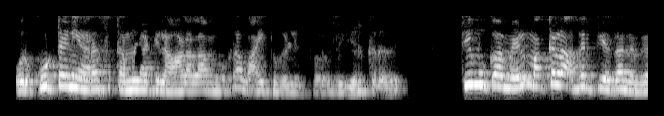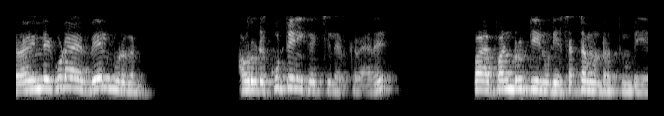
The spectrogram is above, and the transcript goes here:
ஒரு கூட்டணி அரசு தமிழ்நாட்டில் ஆளலாம் கூட வாய்ப்புகள் இப்பொழுது இருக்கிறது. திமுக மேல் மக்கள் அதிருப்தியை தான் இருக்கிறார். இன்னைக்கு கூட வேல்முருகன் அவருடைய கூட்டணி கட்சியில் இருக்கிறாரு. ப பன்ருட்டியினுடைய சட்டமன்றத்தினுடைய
